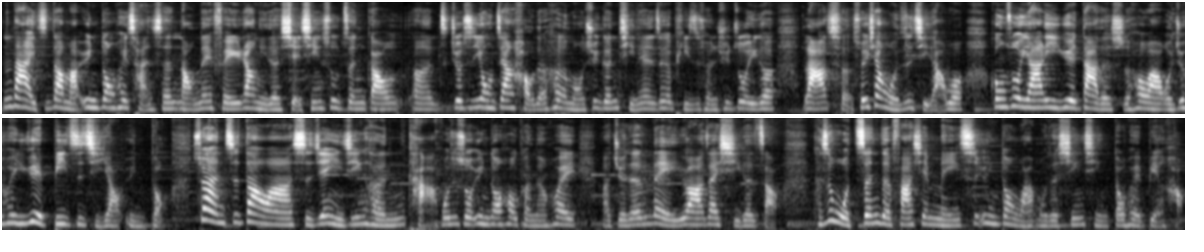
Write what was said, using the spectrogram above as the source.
那大家也知道嘛，运动会产生脑内啡，让你的血清素增高。呃，就是用这样好的荷尔蒙去跟体内的这个皮质醇去做一个拉扯。所以像我自己啊，我工作压力越大的时候啊，我就会越逼自己要运动。虽然知道啊，时间已经很卡，或者说运动后可能会啊觉得累，又要再洗个澡。可是我真的发现，每一次运动完，我的心情都会变好。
